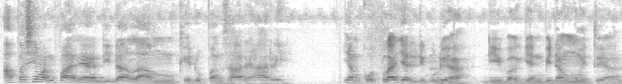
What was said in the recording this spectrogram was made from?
apa sih manfaatnya di dalam kehidupan sehari-hari yang kau pelajari di kuliah di bagian bidangmu itu ya?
